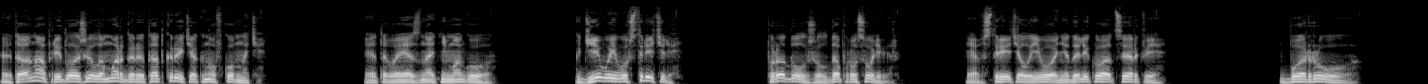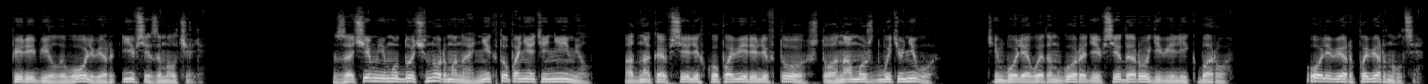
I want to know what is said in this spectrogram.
Это она предложила Маргарет открыть окно в комнате. Этого я знать не могу. Где вы его встретили? Продолжил допрос Оливер. Я встретил его недалеко от церкви. Баро, перебил его Оливер, и все замолчали. Зачем ему дочь Нормана, никто понятия не имел, однако все легко поверили в то, что она может быть у него. Тем более в этом городе все дороги вели к Баро. Оливер повернулся.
